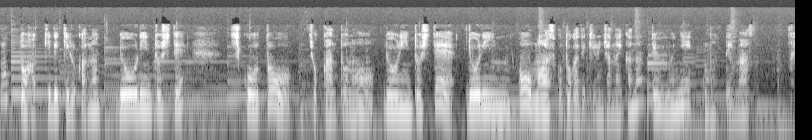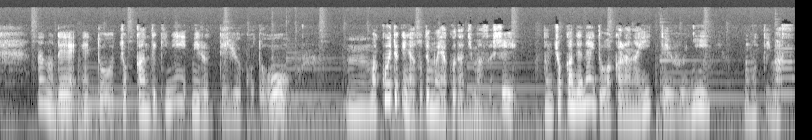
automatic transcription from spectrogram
もっと発揮できるかな。両輪として思考と直感との両輪として両輪を回すことができるんじゃないかなっていうふうに思っています。なので、えっと、直感的に見るっていうことを、うんまあ、こういう時にはとても役立ちますし、直感でないとわからないっていうふうに思っています。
